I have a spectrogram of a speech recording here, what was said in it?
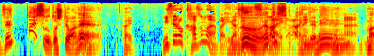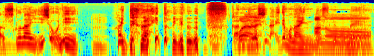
絶対数としてはね、はい。店の数もやっぱり東うん、やの少なっぱり少いからね。ないんでね。ね。まあ、少ない以上にん。入ってないという感じはしないでもないんであすけどね。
